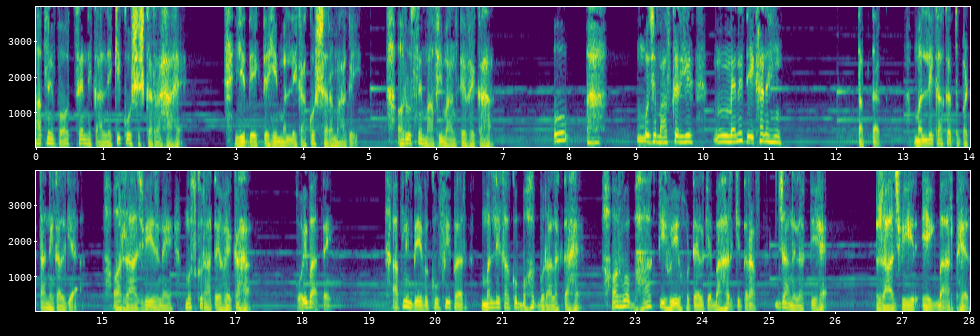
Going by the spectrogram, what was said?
अपने बौद्ध से निकालने की कोशिश कर रहा है। ये देखते ही मल्लिका को शर्म आ गई और उसने माफ़ी मांगते हुए कहा ओ आ, मुझे माफ़ करिए मैंने देखा नहीं। तब तक मल्लिका का दुपट्टा निकल गया और राजवीर ने मुस्कुराते हुए कहा कोई बात नहीं। अपनी बेवकूफ़ी पर मल्लिका को बहुत बुरा लगता है और वो भागती हुई होटल के बाहर की तरफ़ जाने लगती है। राजवीर एक बार फिर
